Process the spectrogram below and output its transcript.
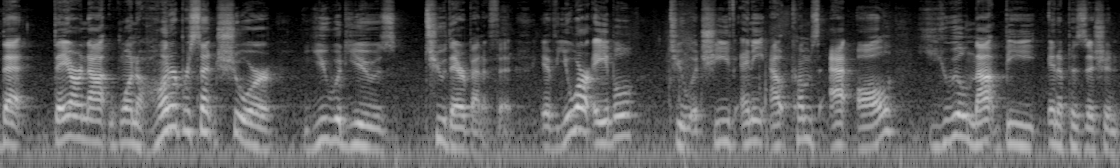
that they are not 100% sure you would use to their benefit. If you are able to achieve any outcomes at all, you will not be in a position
